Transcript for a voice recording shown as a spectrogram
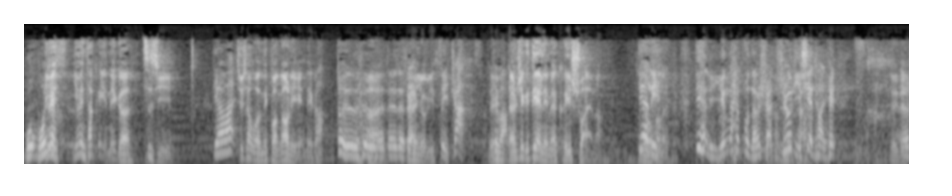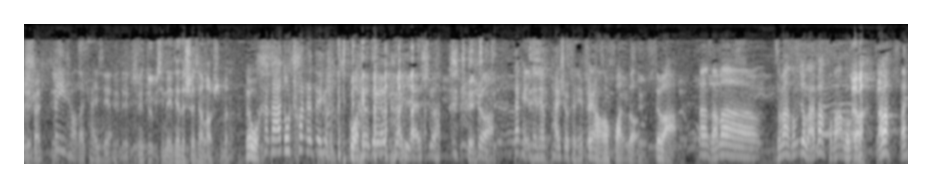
我我因为因为他可以那个自己。DIY 就像我那广告里那个，对对对对对对对，非常有意思。自己站，对吧？但是这个店里面可以甩吗？店里店里应该不能甩，只有你现场你可以，对对对，甩非常的开心。对对，其实对不起那天的摄像老师们了。没有，我看大家都穿着那个裹着那个颜色，是吧？但肯定那天拍摄肯定非常的欢乐，对吧？那咱们怎么样？咱们就来吧，好吧，罗哥，来吧，来。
